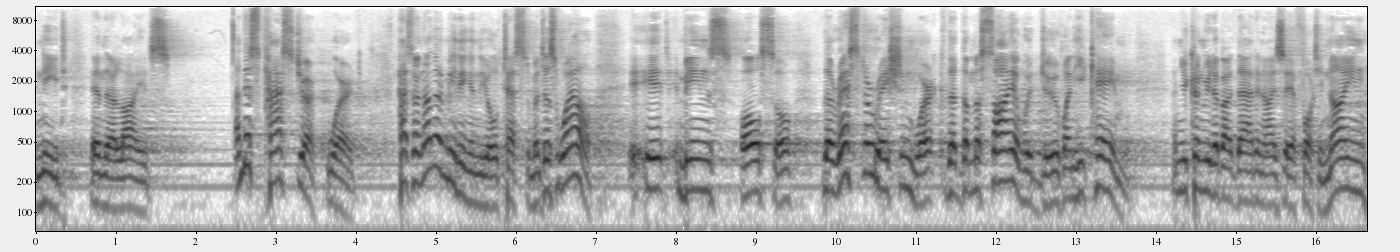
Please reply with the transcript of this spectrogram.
need in their lives. And this pasture word has another meaning in the Old Testament as well. It means also the restoration work that the Messiah would do when he came. And you can read about that in Isaiah 49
